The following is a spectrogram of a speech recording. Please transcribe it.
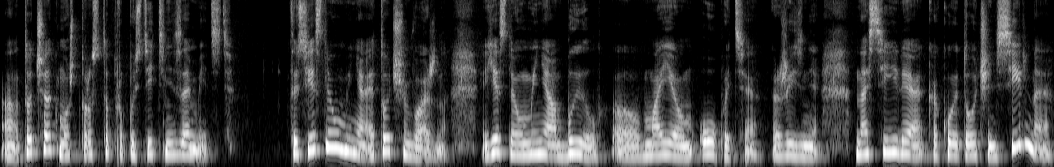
а, тот человек может просто пропустить и не заметить. То есть если у меня, это очень важно, если у меня был э, в моем опыте жизни насилие какое-то очень сильное,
